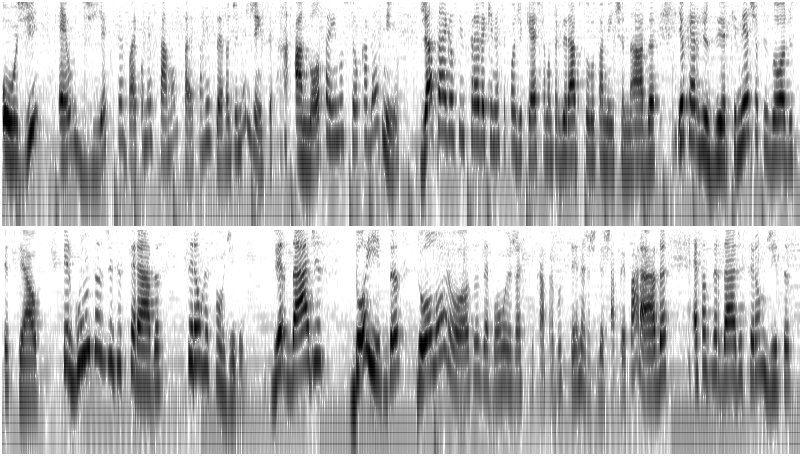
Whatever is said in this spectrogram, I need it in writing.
hoje é o dia que você vai começar a montar essa reserva de emergência. Anota aí no seu caderninho. Já segue ou se inscreve aqui nesse podcast para não perder absolutamente nada. E eu quero dizer que neste episódio especial, perguntas desesperadas serão respondidas. Verdades doídas, dolorosas, é bom eu já explicar para você, né, já te deixar preparada. Essas verdades serão ditas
